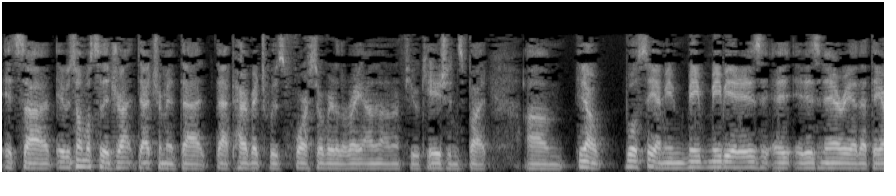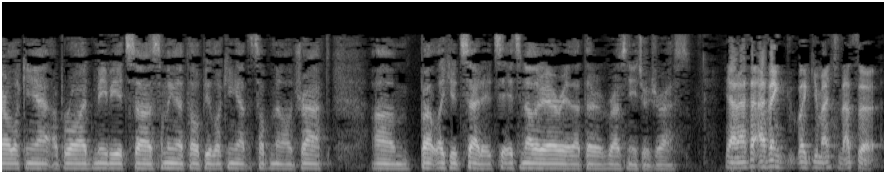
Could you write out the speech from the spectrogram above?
it's, uh, it was almost to the detriment that, that Perovic was forced over to the right on, on a few occasions. But, um, you know, we'll see. I mean, maybe, maybe it is, it is an area that they are looking at abroad. Maybe it's, uh, something that they'll be looking at the supplemental draft. Um, but like you'd said, it's, it's another area that the Revs need to address. Yeah, and I, th- I think, like you mentioned, that's a,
